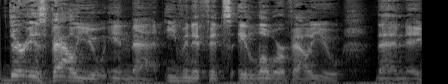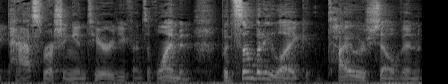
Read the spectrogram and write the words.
There is value in that, even if it's a lower value than a pass rushing interior defensive lineman. But somebody like Tyler Shelvin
